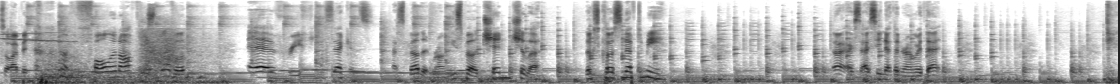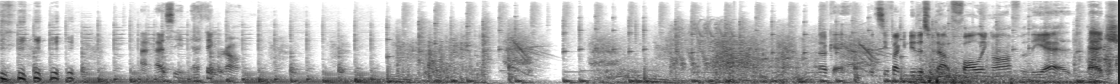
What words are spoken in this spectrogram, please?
So I've been falling off this level every few seconds. I spelled it wrong. You spelled chinchilla. Looks close enough to me. I, I, I see nothing wrong with that. I, I see nothing wrong. Okay, let's see if I can do this without falling off of the ed- edge.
